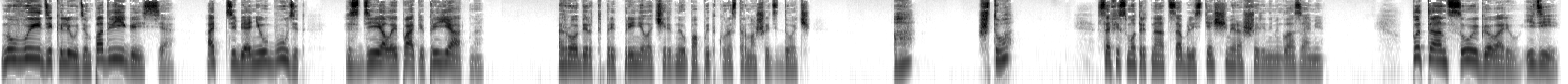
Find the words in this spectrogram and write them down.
ну выйди к людям, подвигайся!» От тебя не убудет. Сделай папе приятно. Роберт предпринял очередную попытку растормошить дочь. «А? Что?» Софи смотрит на отца блестящими расширенными глазами. «Потанцуй, — говорю, — иди».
